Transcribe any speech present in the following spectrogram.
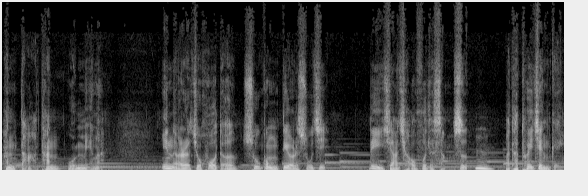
和打贪闻名啊，因而就获得苏共第二书记利加乔夫的赏识。嗯，把他推荐给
